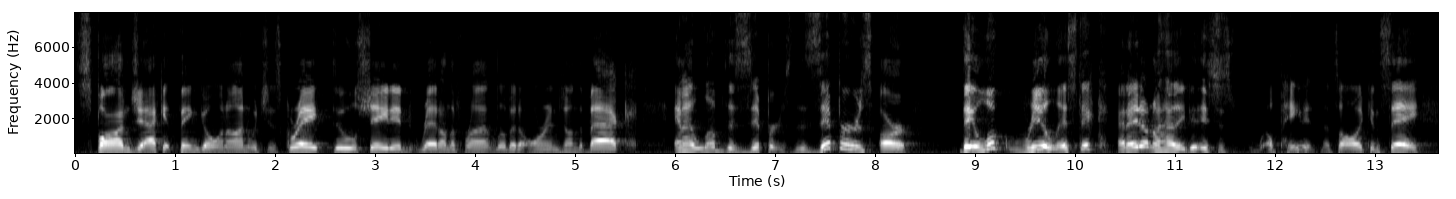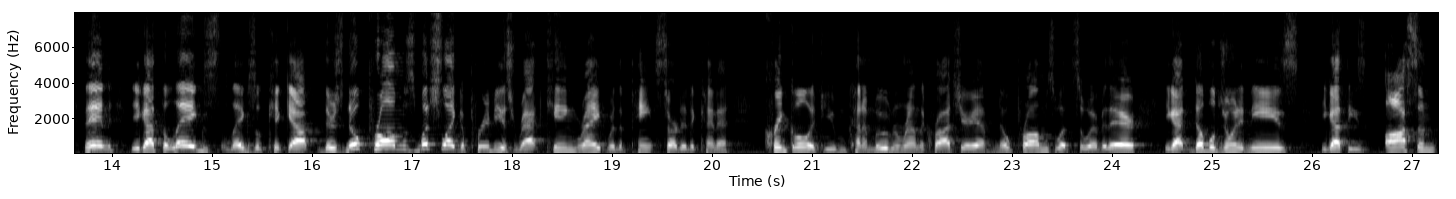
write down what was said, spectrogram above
spawn jacket thing going on, which is great. Dual shaded, red on the front, a little bit of orange on the back. And I love the zippers. The zippers are, they look realistic, and I don't know how they do It's just well painted. That's all I can say. Then you got the legs. The legs will kick out. There's no problems, much like a previous Rat King, right, where the paint started to kind of crinkle if you kind of moving around the crotch area. No problems whatsoever there. You got double jointed knees. You got these awesome,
